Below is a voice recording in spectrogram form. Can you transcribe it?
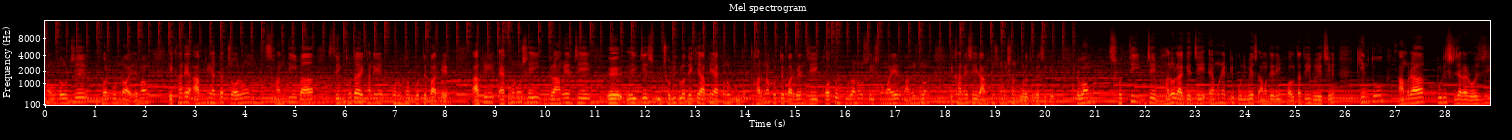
সৌন্দর্যে ভরপুর নয়, এবং এখানে আপনি একটা চরম শান্তি বা স্নিগ্ধতা এখানে অনুভব করতে পারবেন। আপনি এখনও সেই গ্রামের যে এই যে ছবিগুলো দেখে আপনি এখনও ধারণা করতে পারবেন যে কত পুরানো সেই সময়ের মানুষজন এখানে সেই রামকৃষ্ণ মিশন গড়ে তুলেছিলেন। এবং সত্যি যে ভালো লাগে যে এমন একটি পরিবেশ আমাদের এই ফলতাতেই রয়েছে। কিন্তু আমরা ট্যুরিস্ট যারা রয়েছি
